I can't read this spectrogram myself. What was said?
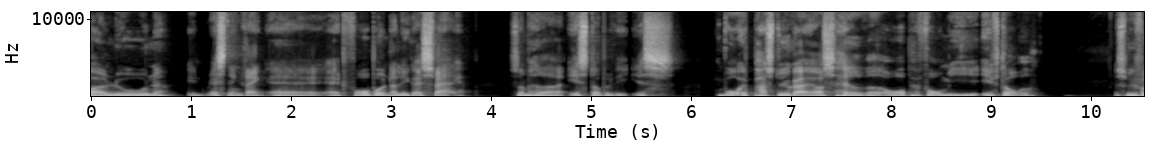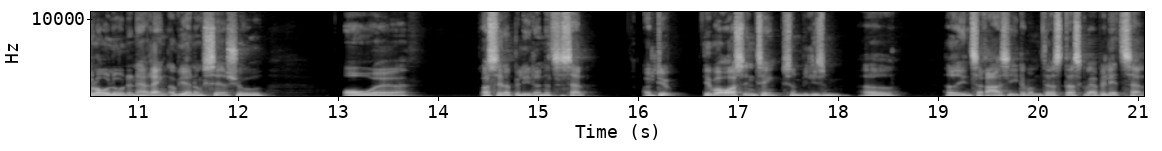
at låne en wrestlingring af, af et forbund, der ligger i Sverige, som hedder SWS, hvor et par stykker af os havde været overperform i efteråret. Så vi får lov at låne den her ring, og vi annoncerer showet, og, øh, og sætter billetterne til salg. Og det, det var også en ting, som vi ligesom havde, havde interesse i. Det var, der, der skal være billetsalg.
